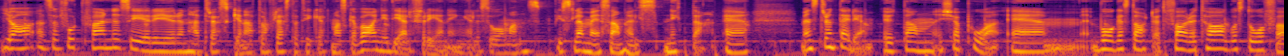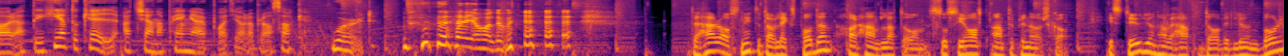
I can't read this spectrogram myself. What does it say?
Ja, alltså fortfarande så är det ju den här tröskeln att de flesta tycker att man ska vara en ideell förening eller så om man pysslar med samhällsnytta. Eh, men strunta i det, utan kör på. Eh, våga starta ett företag och stå för att det är helt okej okay att tjäna pengar på att göra bra saker. Word. Jag håller med. Det här avsnittet av Lexpodden har handlat om socialt entreprenörskap. I studion har vi haft David Lundborg,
